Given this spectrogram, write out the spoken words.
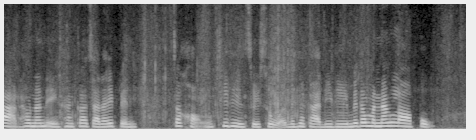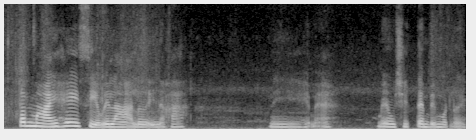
บาทเท่านั้นเองท่านก็จะได้เป็นเจ้าของที่ดินสวยๆบรรยากาศดีๆ ไม่ต้องมานั่งรอปลูก ต้นไม้ให้เสียเวลาเลยนะคะ นี่เห็นไหมมะยงชิดเต็มไปหมดเลย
